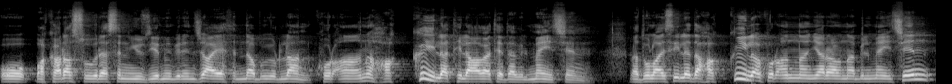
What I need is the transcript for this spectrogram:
o Bakara suresinin 121. ayetinde buyurulan Kur'an'ı hakkıyla tilavet edebilmek için ve dolayısıyla da hakkıyla Kur'an'dan yararlanabilmek için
